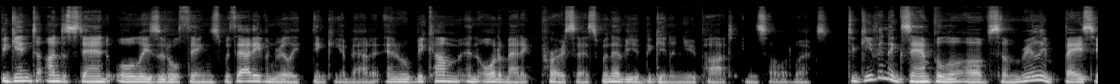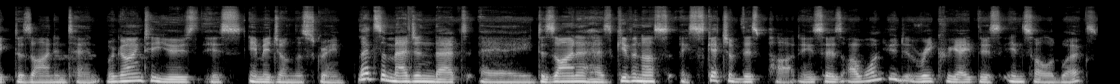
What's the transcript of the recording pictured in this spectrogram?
begin to understand all these little things without even really thinking about it, and it will become an automatic process whenever you begin a new part in SolidWorks. To give an example of some really basic design intent, we're going to use this image on the screen. Let's imagine that a designer has given us a sketch of this part and he says, I want you to recreate this in SolidWorks,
